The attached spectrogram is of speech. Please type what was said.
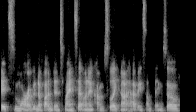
it's more of an abundance mindset when it comes to like not having something. So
